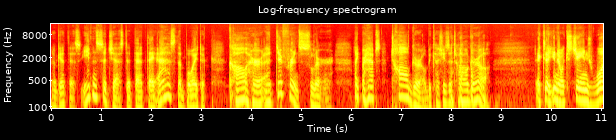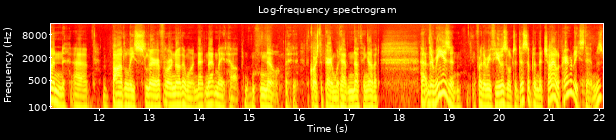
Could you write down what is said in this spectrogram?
now get this, even suggested that they ask the boy to call her a different slur, like perhaps tall girl, because she's a tall girl. Ex- you know, exchange one uh, bodily slur for another one. That that might help. No, of course, the parent would have nothing of it. Uh, the reason for the refusal to discipline the child apparently stems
